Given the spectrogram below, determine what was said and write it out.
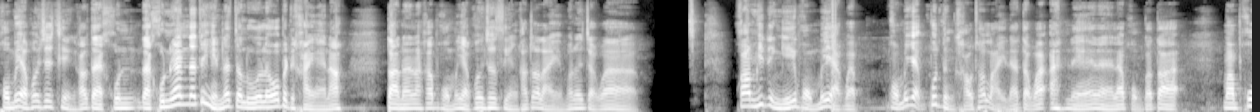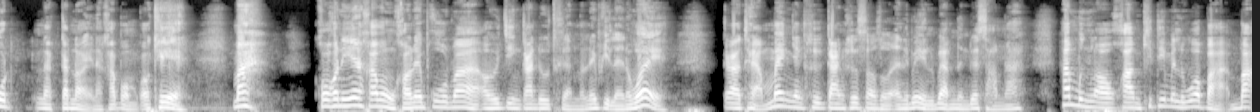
ผมไม่อยากเพิ่มชื่อเสียงเขาแต่คุณแต่คุณน่าจะเห็นน่าจะรู้แล้วว่าเป็นใครอะเนาะตอนนั้นนะครับผมไม่อยากเพิ่มชื่อเสียงเขาเท่าไหร่เพราะเนื่องจากว่า ความคิดอย่างนี้ผมไม่อยากแบบ ผมไม่อยากพูดถึงเขาเท่าไหร่นะแต่ว่าอะแน่ๆแล้วผมก็ต้องมาพูดกันหน่อยนะครับผมโอเค มาคนคนนี้นะครับผมเขาได้พูดว่าเอาจริงการดูเถื่อนมันไม่ผิดเลยนะเว้ยการแถมแม่งยังคือการคือสนับสนุนอนิเมะหรือแบบหนึ่งด้วยซ้ำนะ ถ้ามึงรอความคิดที่ไม่รู้ว่าบะบะ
